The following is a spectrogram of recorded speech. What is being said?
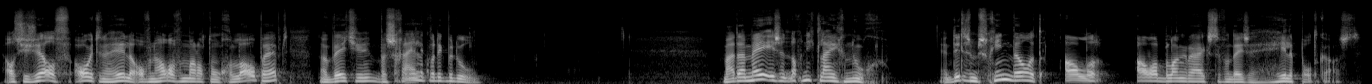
Als je zelf ooit een hele of een halve marathon gelopen hebt, dan weet je waarschijnlijk wat ik bedoel. Maar daarmee is het nog niet klein genoeg. En dit is misschien wel het aller, allerbelangrijkste van deze hele podcast.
